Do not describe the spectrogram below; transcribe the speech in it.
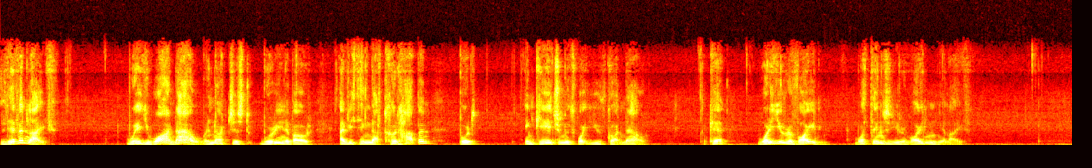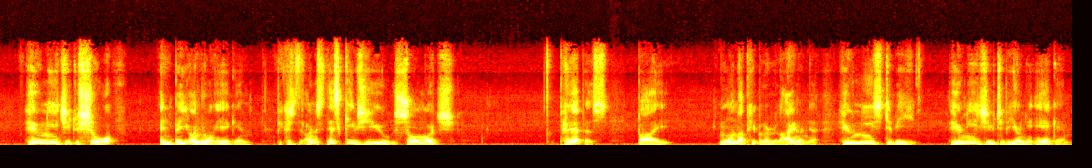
live in life where you are now and not just worrying about everything that could happen, but engaging with what you've got now. Okay? What are you avoiding? What things are you avoiding in your life? Who needs you to show up and be on your A game? Because honestly, this gives you so much purpose by knowing that people are relying on you. Who needs to be who needs you to be on your A game?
